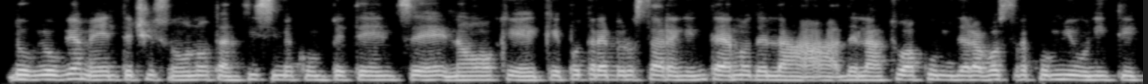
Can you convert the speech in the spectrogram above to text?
dove ovviamente ci sono tantissime competenze no, che, che potrebbero stare all'interno della, della, tua, della vostra community.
